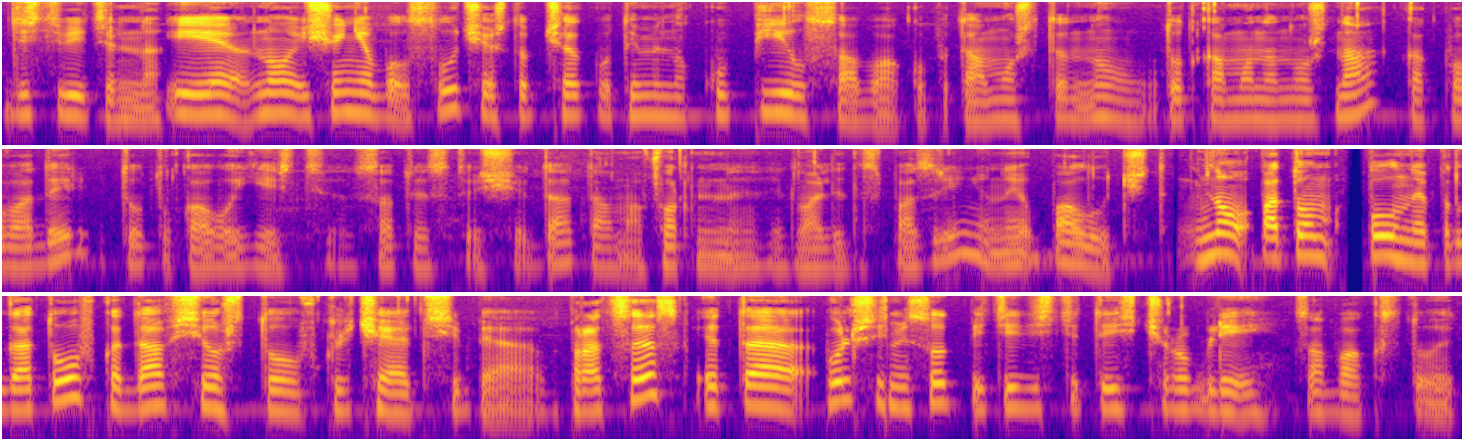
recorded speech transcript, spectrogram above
действительно. И, но еще не было случая, чтобы человек вот именно купил собаку, потому что, ну, тот, кому она нужна, как поводырь, тот, у кого есть соответствующая, да, там оформленная инвалидность по зрению, он ее получит. Но потом полная подготовка, да, все, что включает в себя процесс, это больше 750 тысяч рублей собака стоит.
